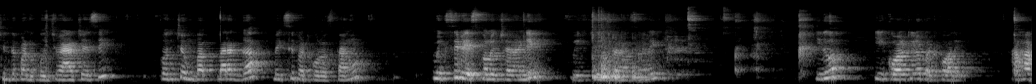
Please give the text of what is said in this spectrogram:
చింతపండు కొంచెం యాడ్ చేసి కొంచెం బరగ్గా మిక్సీ పట్టుకొని వస్తాను. మిక్సీ వేసుకొని వచ్చానండి. మిక్సీ చూస్తాను ఒకసారి ఇదిగో ఈ క్వాలిటీలో పట్టుకోవాలి. ఆహా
